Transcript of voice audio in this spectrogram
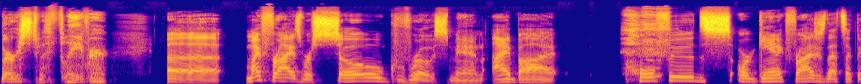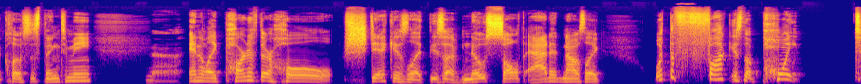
burst with flavor. Uh my fries were so gross, man. I bought Whole Foods organic fries because that's like the closest thing to me. Nah. And like part of their whole shtick is like these have no salt added. And I was like, what the fuck is the point?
